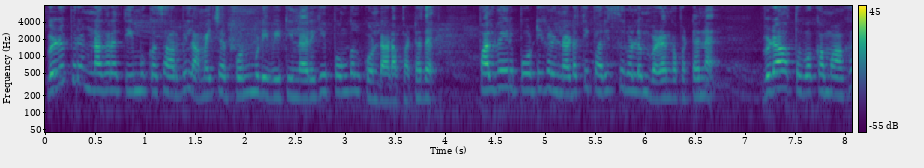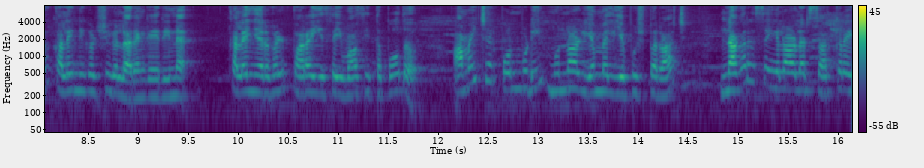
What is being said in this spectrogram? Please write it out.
Viluppuram நகர திமுக சார்பில் அமைச்சர் பொன்முடி வீட்டின் அருகே பொங்கல் கொண்டாடப்பட்டது. பல்வேறு போட்டிகள் நடத்தி பரிசுகளும் வழங்கப்பட்டன. விழா துவக்கமாக கலை நிகழ்ச்சிகள் அரங்கேறின. கலைஞர்கள் பற இசை வாசித்த போது அமைச்சர் பொன்முடி முன்னாள் எம்எல்ஏ புஷ்பராஜ் நகர செயலாளர் சர்க்கரை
